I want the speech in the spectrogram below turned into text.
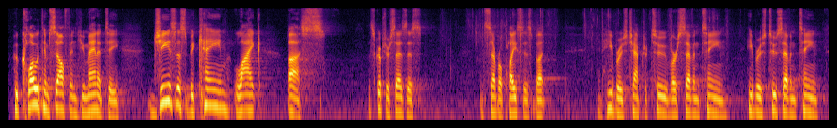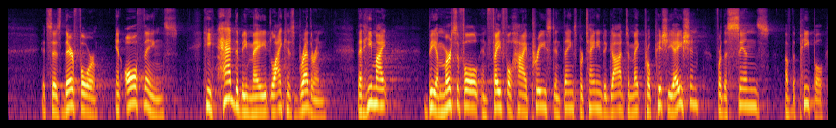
who clothed himself in humanity, Jesus became like us. The scripture says this in several places, but in Hebrews chapter 2 verse 17, Hebrews 2:17, it says, "Therefore, in all things he had to be made like his brethren, that he might be a merciful and faithful high priest in things pertaining to God to make propitiation for the sins of the people.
